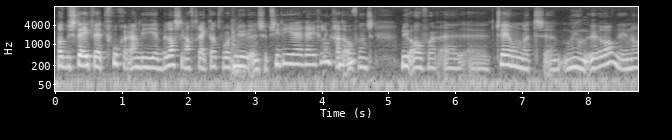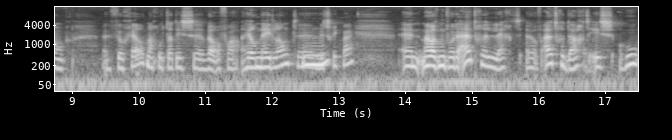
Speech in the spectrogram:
wat besteed werd vroeger aan die belastingaftrek. Dat wordt nu een subsidieregeling. Het gaat mm -hmm. overigens nu over uh, uh, 200 uh, miljoen euro. Enorm veel geld. Maar goed, dat is wel voor heel Nederland mm -hmm. beschikbaar. En, maar wat moet worden uitgelegd of uitgedacht is hoe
